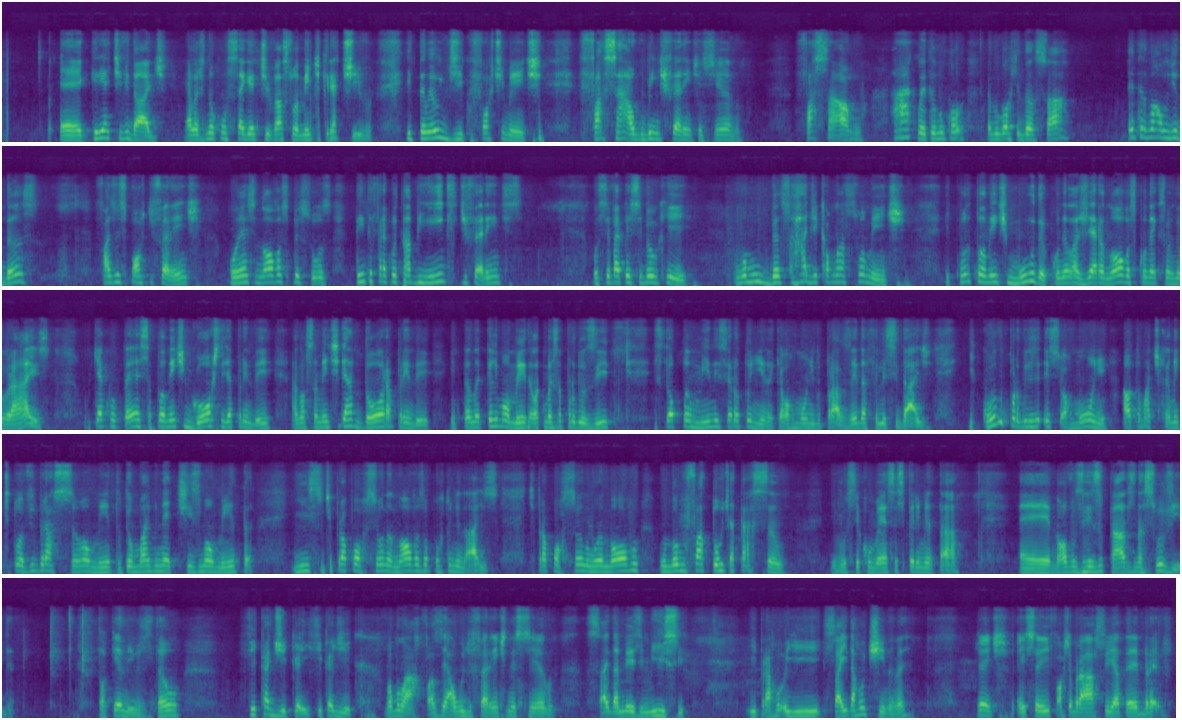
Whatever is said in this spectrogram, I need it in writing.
é, criatividade. Elas não conseguem ativar sua mente criativa. Então eu indico fortemente: faça algo bem diferente esse ano. Faça algo. Ah, Cleiton, eu não, eu não gosto de dançar. Entra numa aula de dança. Faz um esporte diferente. Conhece novas pessoas. Tenta frequentar ambientes diferentes você vai perceber o que? Uma mudança radical na sua mente. E quando a tua mente muda, quando ela gera novas conexões neurais, o que acontece? A tua mente gosta de aprender, a nossa mente adora aprender. Então, naquele momento, ela começa a produzir dopamina e serotonina, que é o hormônio do prazer e da felicidade. E quando produz esse hormônio, automaticamente tua vibração aumenta, o teu magnetismo aumenta. E isso te proporciona novas oportunidades, te proporciona uma novo, um novo fator de atração. E você começa a experimentar é, novos resultados na sua vida. Tá ok, amigos? Então, fica a dica aí, fica a dica. Vamos lá, fazer algo diferente nesse ano. Sair da mesmice e, pra, e sair da rotina, né? Gente, é isso aí, forte abraço e até breve.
